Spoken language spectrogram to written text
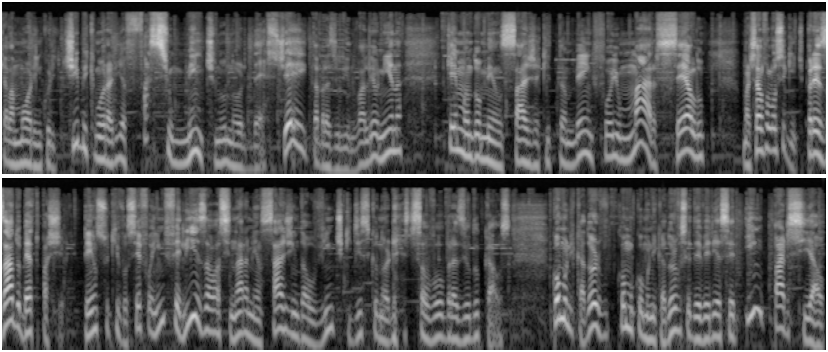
que ela mora em Curitiba e que moraria facilmente no Nordeste. Eita, Brasilino, valeu, Nina. Quem mandou mensagem aqui também foi o Marcelo. Marcelo falou o seguinte: Prezado Beto Pacheco, penso que você foi infeliz ao assinar a mensagem da ouvinte que disse que o Nordeste salvou o Brasil do caos. Comunicador, como comunicador, você deveria ser imparcial.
